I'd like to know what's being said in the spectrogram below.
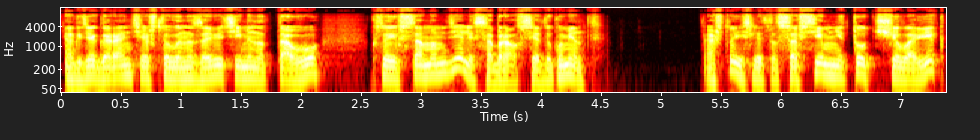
А где гарантия, что вы назовете именно того, кто и в самом деле собрал все документы? А что, если это совсем не тот человек,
